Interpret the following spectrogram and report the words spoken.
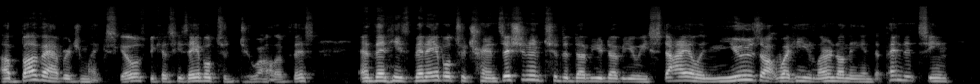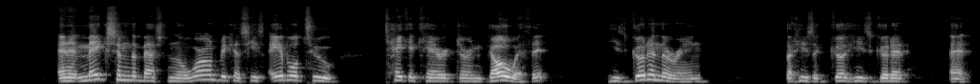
above average mic skills because he's able to do all of this. And then he's been able to transition into the WWE style and use what he learned on the independent scene. And it makes him the best in the world because he's able to take a character and go with it. He's good in the ring, but he's a good he's good at at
